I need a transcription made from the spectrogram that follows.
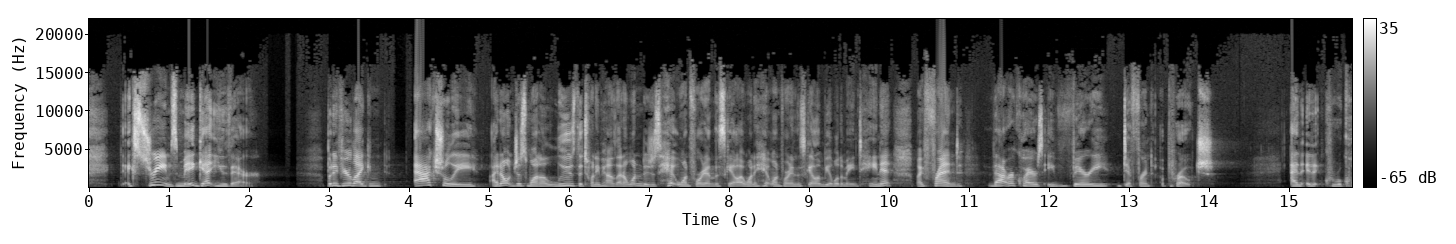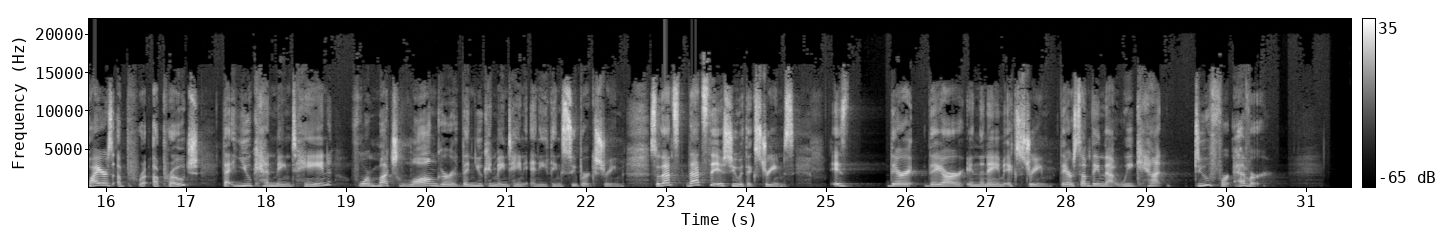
extremes may get you there. But if you're like, actually, I don't just want to lose the 20 pounds. I don't want to just hit 140 on the scale. I want to hit 140 on the scale and be able to maintain it. My friend, that requires a very different approach. And it requires a pr- approach that you can maintain for much longer than you can maintain anything super extreme. So that's that's the issue with extremes is they're they are in the name extreme. They're something that we can't do forever.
